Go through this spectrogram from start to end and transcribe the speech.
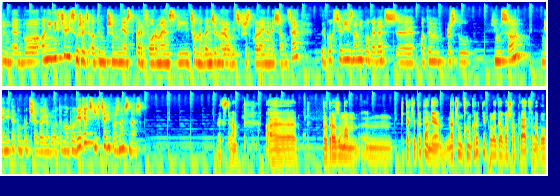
mhm. bo oni nie chcieli słyszeć o tym, czym jest performance i co my będziemy robić przez kolejne miesiące, tylko chcieli z nami pogadać e, o tym po prostu, kim są. Mieli taką potrzebę, żeby o tym opowiedzieć i chcieli poznać nas. Ekstra. E, to od razu mam takie pytanie. Na czym konkretnie polega Wasza praca? No bo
